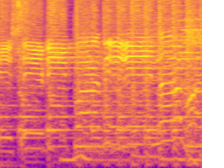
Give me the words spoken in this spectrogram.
A B C D पढ्दिन।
